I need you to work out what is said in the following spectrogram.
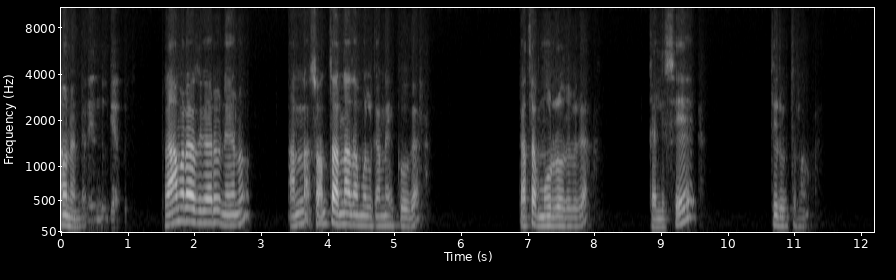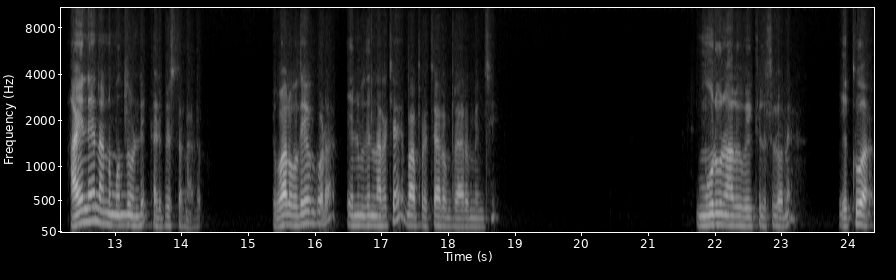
అవునండి. మరి ఎందుకు గ్యాప్ రామరాజు గారు నేను అన్న సొంత అన్నదమ్ముల కన్నా ఎక్కువగా గత మూడు రోజులుగా కలిసే తిరుగుతున్నాం. ఆయనే నన్ను ముందు ఉండి నడిపిస్తున్నాడు. ఇవాళ ఉదయం కూడా ఎనిమిదిన్నరకే మా ప్రచారం ప్రారంభించి మూడు నాలుగు వెహికల్స్లోనే ఎక్కువ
